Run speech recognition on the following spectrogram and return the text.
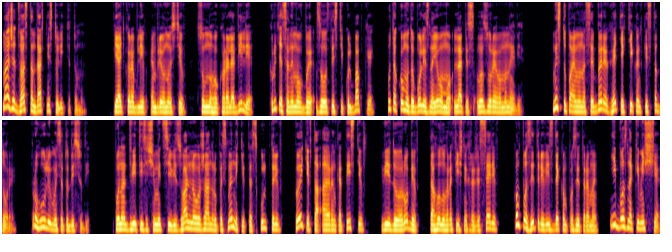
Майже два стандартні століття тому. П'ять кораблів ембріоностів сумного короля Біллі крутяться, немов би золотисті кульбабки, у такому до болі знайомому ляпіс лазуревому небі. Ми ступаємо на цей берег геть як ті конкістадори, прогулюємося туди-сюди. Понад дві тисячі митців візуального жанру письменників та скульпторів, поетів та аеренкатистів, відеоробів та голографічних режисерів, композиторів із декомпозиторами і бозна ким іще,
